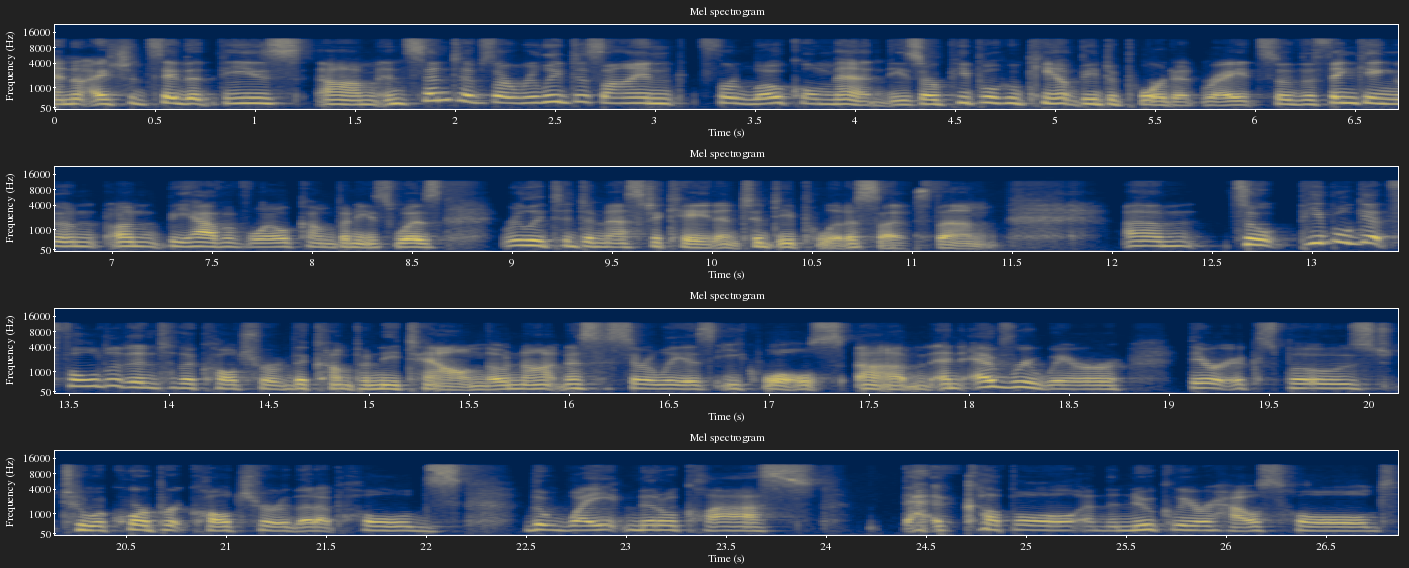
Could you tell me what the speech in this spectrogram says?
and I should say that these um, incentives are really designed for local men. These are people who can't be deported, right? So the thinking on, on behalf of oil companies was really to domesticate and to depoliticize them. Um, so people get folded into the culture of the company town, though not necessarily as equals. Um, and everywhere they're exposed to a corporate culture that upholds the white middle class couple and the nuclear household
